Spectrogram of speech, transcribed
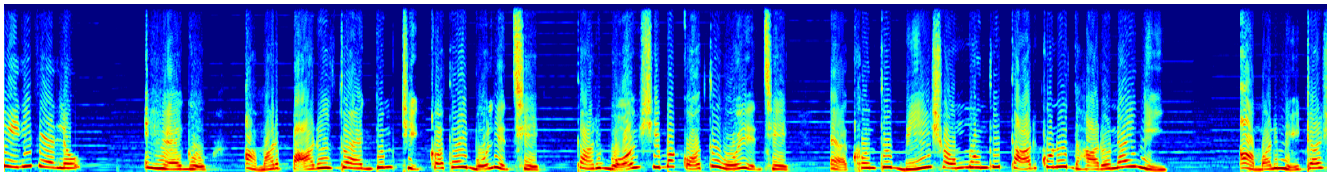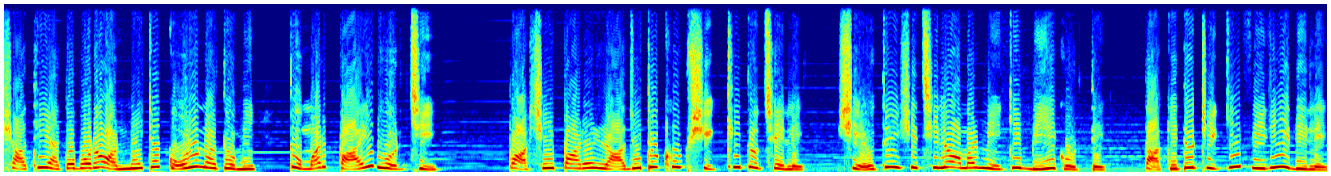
মেরে ফেলো। হ্যাঁ গো, আমার পারুল তো একদম ঠিক কথাই বলেছে। তার বয়সই বা কত হয়েছে, এখন তো বিয়ে সম্বন্ধে তার কোনো ধারণাই নেই। আমার মেয়েটার সাথে এত বড় অন্যায়টা করো না তুমি, তোমার পায়ে ধরছি। পাশের পাড়ার রাজু তো খুব শিক্ষিত ছেলে সেও তো এসেছিল আমার মেয়েকে বিয়ে করতে। তাকে তো ঠিকই ফিরিয়ে দিলে।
